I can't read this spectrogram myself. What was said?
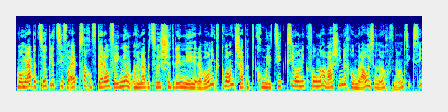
wo wir eben gezügelt sind von Epsach auf Gerolfingen, haben wir eben zwischendrin in einer Wohnung gewohnt. Das war eben die coole Zeit, gewesen, die ich gefunden habe. Wahrscheinlich, weil wir alle so nah aufeinander waren.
